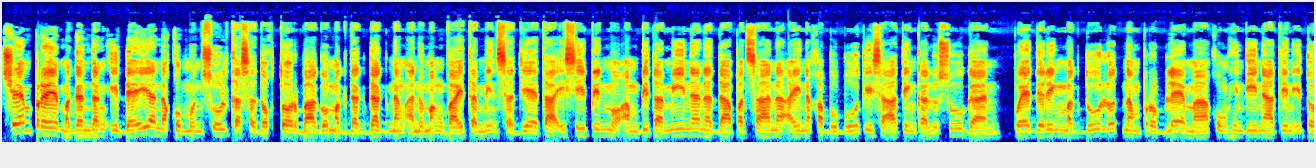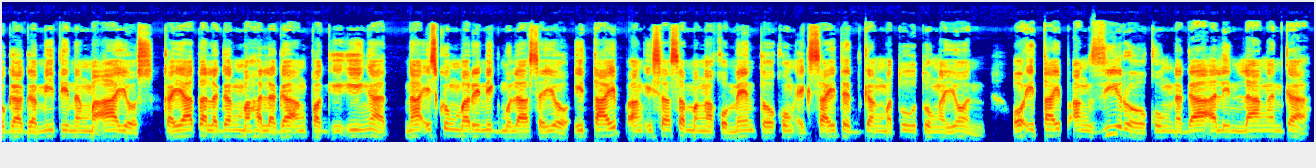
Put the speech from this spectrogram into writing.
syempre, magandang ideya na kumonsulta sa doktor bago magdagdag ng anumang vitamin sa dieta. Isipin mo, ang bitamina na dapat sana ay nakabubuti sa ating kalusugan, pwede ring magdulot ng problema kung hindi natin ito gagamitin ng maayos. Kaya talagang mahalaga ang pag-iingat. Nais kong marinig mula sa iyo. I-type ang isa sa mga komento kung excited kang matuto ngayon. O i-type ang zero kung nag-aalinlangan ka.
